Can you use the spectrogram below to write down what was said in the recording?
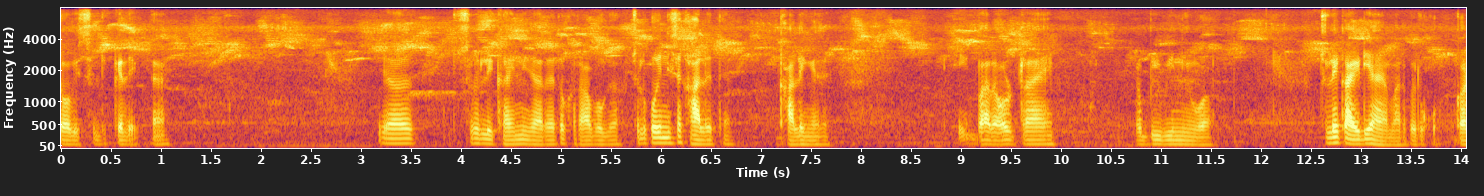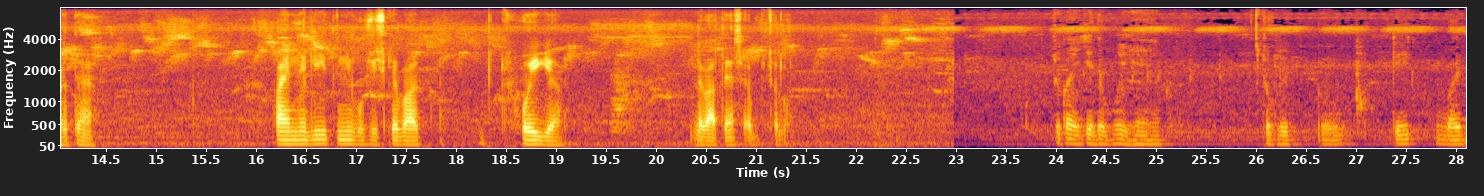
तो अब इससे लिख के देखते हैं। यार सिर्फ़ लिखा ही नहीं जा रहा है तो ख़राब हो गया। चलो कोई नहीं से खा लेते हैं। खा लेंगे इसे। एक बार और ट्राई। अभी भी नहीं हुआ। चलो एक आइडिया है हमारे को रुको, करते हैं। फाइनली इतनी कोशिश के बाद हो ही गया। लगाते हैं सब चलो। कहीं ये देखो ये है, chocolate cake white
